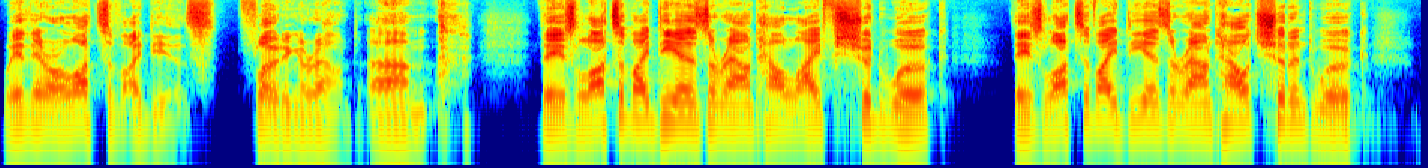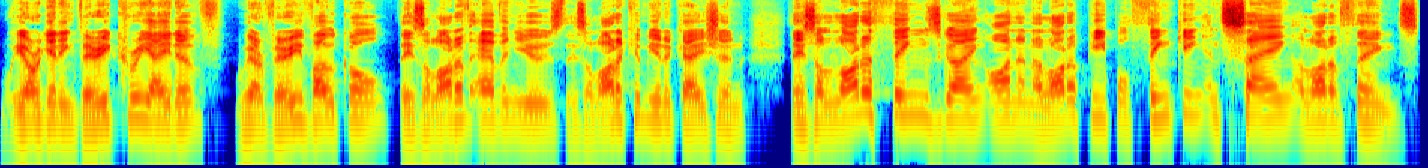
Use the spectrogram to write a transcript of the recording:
where there are lots of ideas floating around. Um, there's lots of ideas around how life should work. There's lots of ideas around how it shouldn't work. We are getting very creative. We are very vocal. There's a lot of avenues. There's a lot of communication. There's a lot of things going on, and a lot of people thinking and saying a lot of things.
